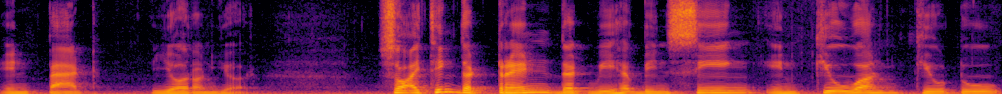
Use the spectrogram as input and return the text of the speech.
in PAT year on year. So I think the trend that we have been seeing in Q1, Q2,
